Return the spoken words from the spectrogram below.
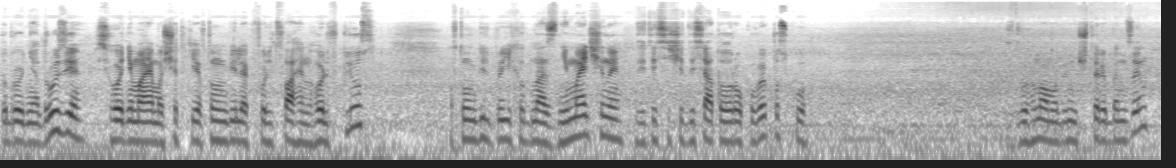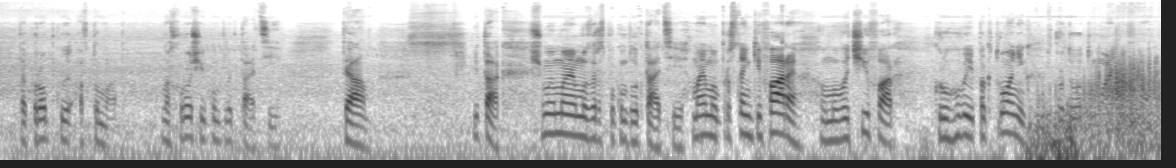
Доброго дня, друзі! Сьогодні маємо ще такий автомобіль, як Volkswagen Golf Plus. Автомобіль приїхав до нас з Німеччини 2010 року випуску з двигуном 1.4 бензин та коробкою автомат на хорошій комплектації ТАМ. І так, що ми маємо зараз по комплектації? Маємо простенькі фари, омивачі фар, круговий пактронік, противотуманні фари.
